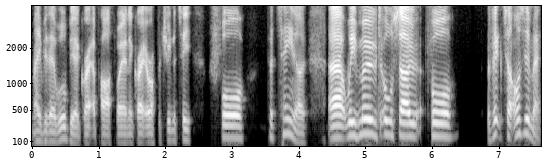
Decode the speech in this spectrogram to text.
maybe there will be a greater pathway and a greater opportunity for Patino. Uh, we've moved also for Victor Osimhen,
